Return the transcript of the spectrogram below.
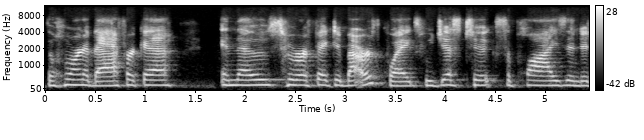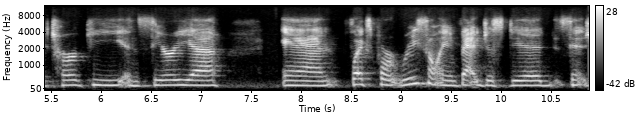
the Horn of Africa, and those who are affected by earthquakes. We just took supplies into Turkey and Syria and Flexport recently, in fact, just did sent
